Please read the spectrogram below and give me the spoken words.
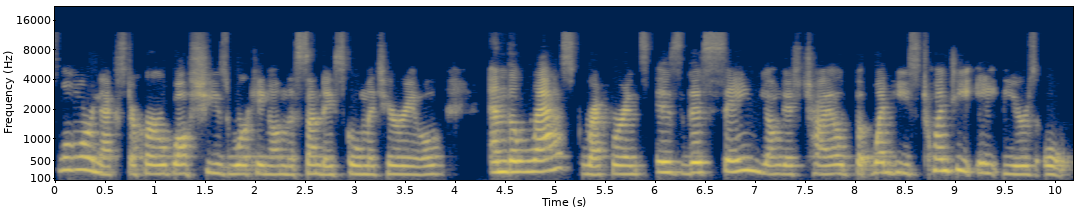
floor next to her while she's working on the Sunday school material. And the last reference is this same youngest child, but when he's 28 years old.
